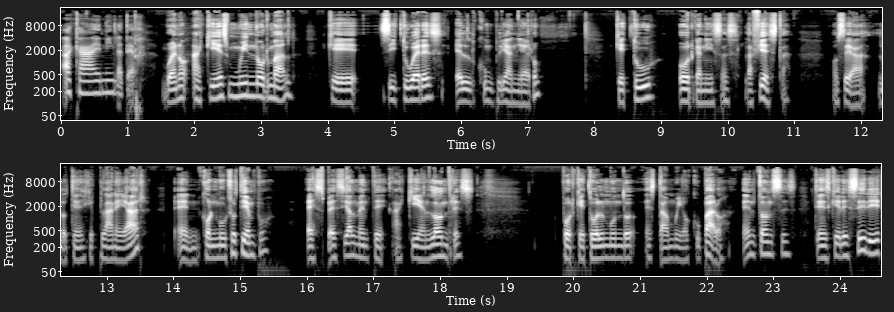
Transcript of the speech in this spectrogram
acá en Inglaterra? Bueno, aquí es muy normal que si tú eres el cumpleañero, que tú organizas la fiesta. O sea, lo tienes que planear en- con mucho tiempo, especialmente aquí en Londres, porque todo el mundo está muy ocupado. Entonces, tienes que decidir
